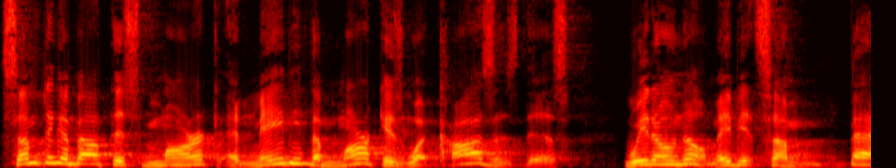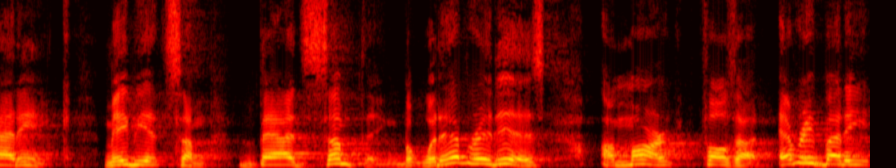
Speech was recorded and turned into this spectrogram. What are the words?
Something about this mark, and maybe the mark is what causes this. We don't know. Maybe it's some bad ink. Maybe it's some bad something. But whatever it is, a mark falls out. Everybody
